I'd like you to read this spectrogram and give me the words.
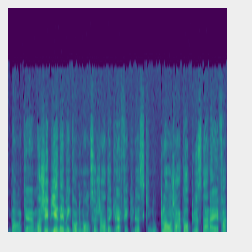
Donc, euh, moi, j'ai bien aimé qu'on nous montre ce genre de graphique-là, ce qui nous plonge encore plus dans la F1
